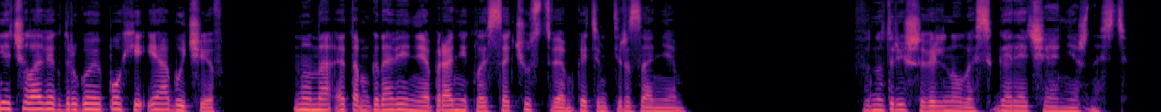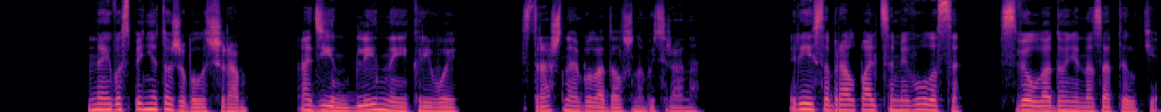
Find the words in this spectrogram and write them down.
Я человек другой эпохи и обычаев. Но на это мгновение прониклась сочувствием к этим терзаниям. Внутри шевельнулась горячая нежность. На его спине тоже был шрам. Один, длинный и кривой. Страшная была, должна быть, рана. Рей собрал пальцами волосы, свел ладони на затылке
